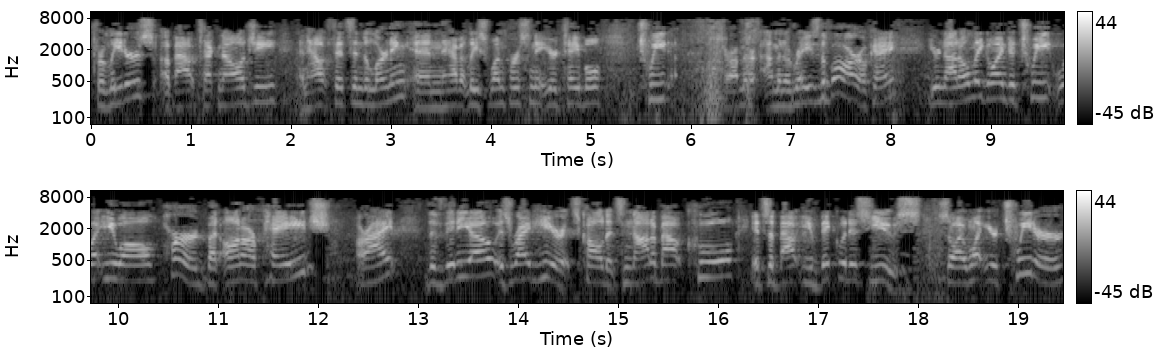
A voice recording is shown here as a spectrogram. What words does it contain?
for leaders about technology and how it fits into learning, and have at least one person at your table tweet. I'm going to raise the bar, okay? You're not only going to tweet what you all heard, but on our page, all right? The video is right here. It's called It's Not About Cool, It's About Ubiquitous Use. So I want your tweeter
